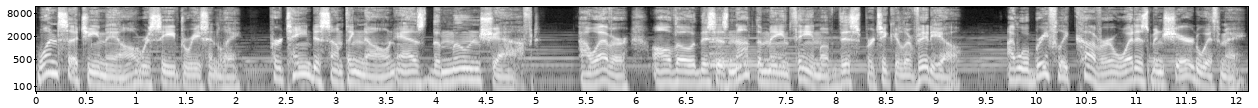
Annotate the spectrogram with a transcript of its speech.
One such email received recently pertained to something known as the moon shaft. However, although this is not the main theme of this particular video, I will briefly cover what has been shared with me,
